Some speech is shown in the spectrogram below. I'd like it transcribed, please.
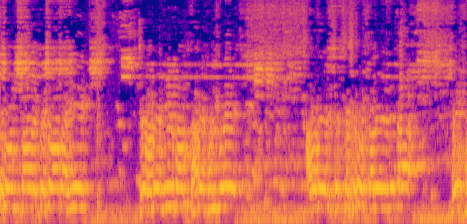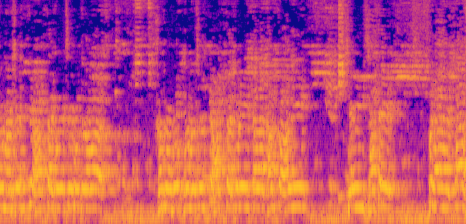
এবং তার পেশোয়া বাহিনী যেভাবে নির্মম ভাবে গুলি করে আমাদের স্বেচ্ছাসেবক দলের নেতা মকবুল হোসেনকে হত্যা করেছে বন্ধুরা শুধু মকবুল হোসেনকে হত্যা করেই তারা ক্ষান্ত হয়নি সেই সাথে প্রায় পাঁচ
